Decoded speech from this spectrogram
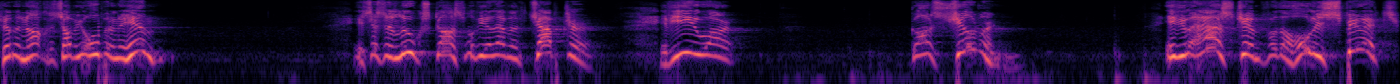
To him that knocks it shall be open to him. It says in Luke's Gospel, the 11th chapter, if ye who are God's children, if you ask him for the Holy Spirit,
